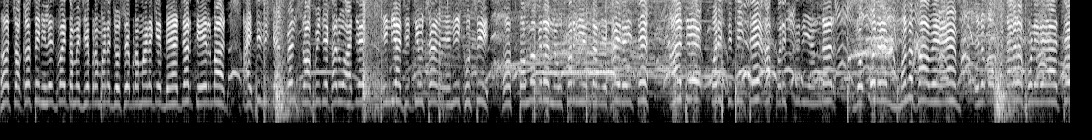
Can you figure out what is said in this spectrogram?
હા, ચોક્કસ નિલેશભાઈ, તમે જે પ્રમાણે જોશો એ પ્રમાણે કે બે હજાર તેર બાદ આઈસીસી ચેમ્પિયન્સ ટ્રોફી જે ખરું આજે ઇન્ડિયા જીત્યું છે એની ખુશી સમગ્ર નવસારીની અંદર દેખાઈ રહી છે. આ જે પરિસ્થિતિ છે, આ પરિસ્થિતિની અંદર લોકોને મન ફાવે એ રહ્યા છે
